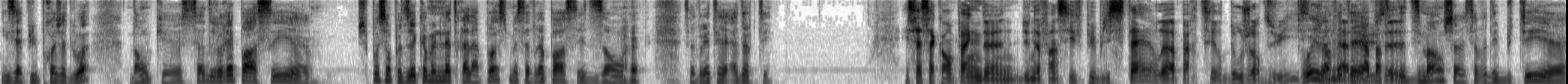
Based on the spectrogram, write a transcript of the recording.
ils appuient le projet de loi. Donc, euh, ça devrait passer. euh, je sais pas si on peut dire comme une lettre à la poste, mais ça devrait passer, disons, ça devrait être adopté. Et ça s'accompagne d'un- d'une offensive publicitaire là, à partir d'aujourd'hui. si oui, en fait, à m'abuse. partir de dimanche, ça, ça va débuter euh,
